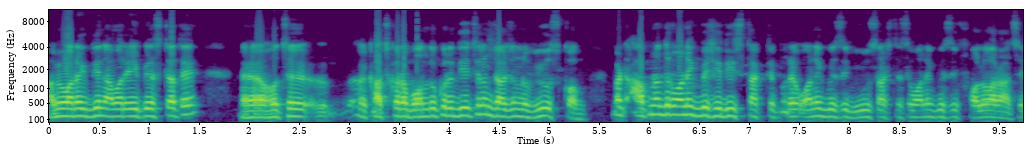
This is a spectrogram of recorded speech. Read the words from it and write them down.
আমি অনেকদিন আমার এই পেজটাতে হচ্ছে কাজ করা বন্ধ করে দিয়েছিলাম, যার জন্য ভিউজ কম। বাট আপনাদের অনেক বেশি রিচ থাকতে পারে, অনেক বেশি ভিউজ আসতেছে, অনেক বেশি ফলোয়ার আছে।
